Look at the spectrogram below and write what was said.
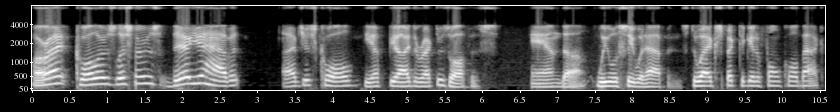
All right, callers, listeners, there you have it. I've just called the FBI director's office, and uh, we will see what happens. Do I expect to get a phone call back?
